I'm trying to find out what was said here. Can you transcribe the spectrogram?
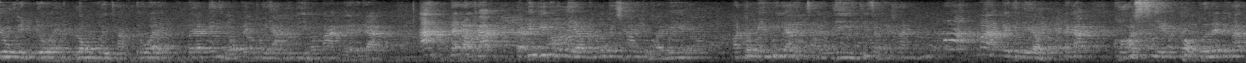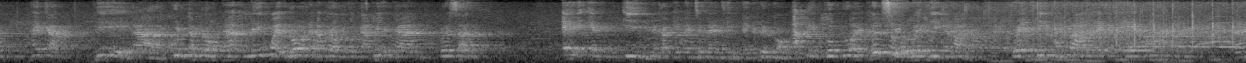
ดูเห็นด้วย ลงมือทำด้วย เพราะฉะนั้นนี่ถือว่าเป็นตัวอย่างที่ดีมากๆเลยนะครับอะแน่นอนครับ แต่พี่พี่ๆคนเดียวมันก็ไม่ใช่ถูกไหมพี่ มันต้องมีผู้ใหญ่ใจดีที่สำคัญมากมากๆเลยทีเดียวนะครับ ขอเสียงปรบมือได้ไหมครับ ให้กับพี่คุณดำรงนะลิงไวโรจน์นะครับรองกรรมการผู้จัดการบริษัท AME นะครับ Imaginative ในเครือของอัพบิทกรุ๊ปด้วย ขึ้นสู่เวทีกันหน่อย เวทีของเราเป็นเองนะ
